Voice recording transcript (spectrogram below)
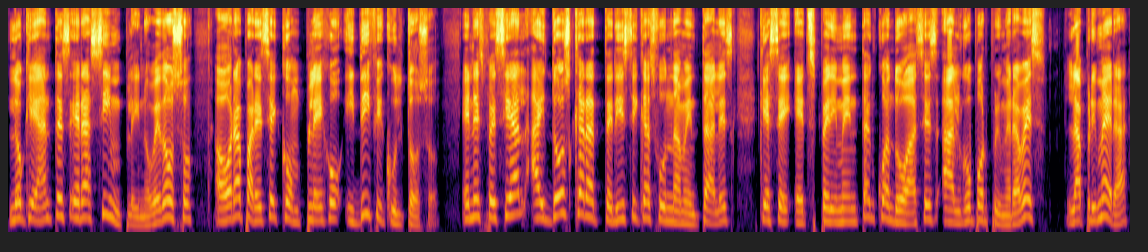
Lo que antes era simple y novedoso, ahora parece complejo y dificultoso. En especial hay dos características fundamentales que se experimentan cuando haces algo por primera vez. La primera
